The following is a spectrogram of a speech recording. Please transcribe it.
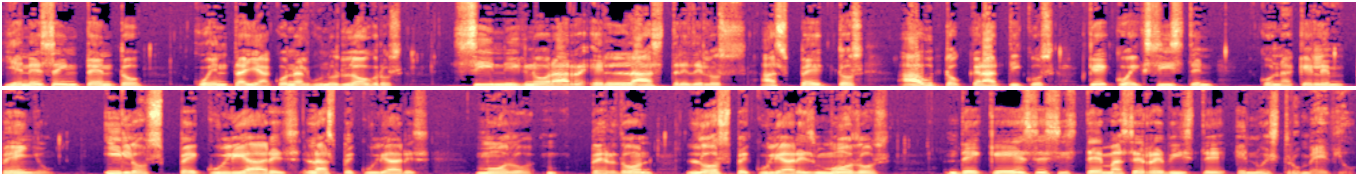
Y en ese intento cuenta ya con algunos logros, sin ignorar el lastre de los aspectos autocráticos que coexisten con aquel empeño y los peculiares, las peculiares modo, perdón, los peculiares modos de que ese sistema se reviste en nuestro medio.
